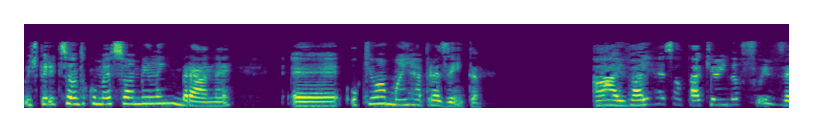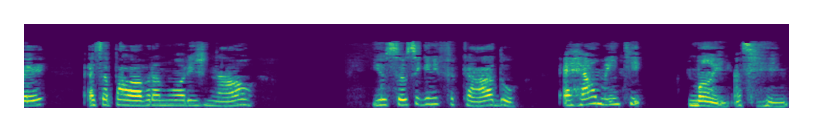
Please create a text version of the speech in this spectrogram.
o Espírito Santo começou a me lembrar, né? É, o que uma mãe representa. Ah, e vale ressaltar que eu ainda fui ver essa palavra no original e o seu significado é realmente mãe, assim,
